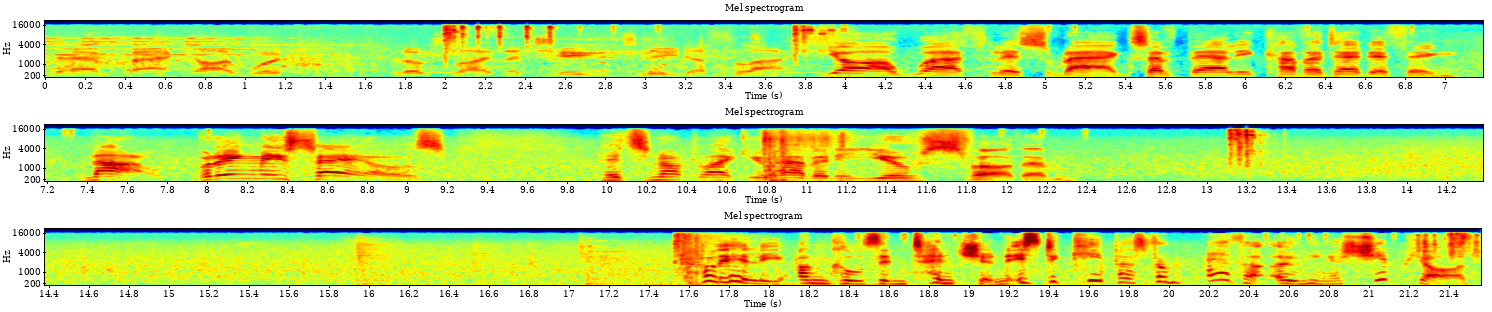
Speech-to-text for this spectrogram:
Stand back, I would. Looks like the tubes need a flush. Your worthless rags have barely covered anything. Now, bring me sails. It's not like you have any use for them. Clearly, Uncle's intention is to keep us from ever owning a shipyard.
